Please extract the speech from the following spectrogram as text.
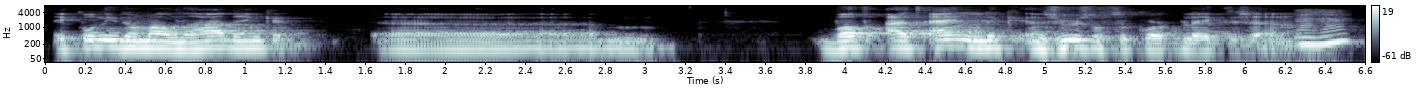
Ik kon niet normaal nadenken. Ehm, wat uiteindelijk een zuurstoftekort bleek te zijn. Mm -hmm.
